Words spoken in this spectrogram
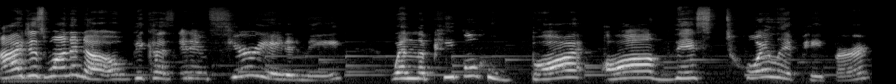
I just want to know because it infuriated me when the people who bought all this toilet paper,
